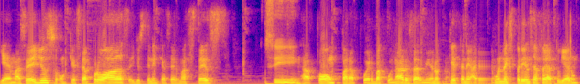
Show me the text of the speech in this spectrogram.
Y además ellos, aunque estén aprobadas, ellos tienen que hacer más test sí. en Japón para poder vacunar. O sea, me que tener alguna experiencia fea tuvieron,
